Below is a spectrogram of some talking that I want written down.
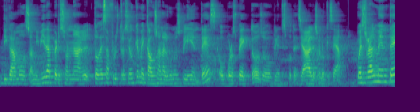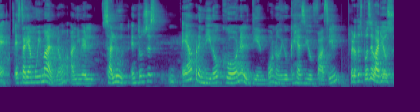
digamos, a mi vida personal, toda esa frustración que me causan algunos clientes o prospectos o clientes potenciales o lo que sea, pues realmente estaría muy mal, ¿no? A nivel salud. Entonces, he aprendido con el tiempo, no digo que haya sido fácil, pero después de varios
